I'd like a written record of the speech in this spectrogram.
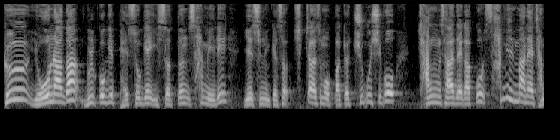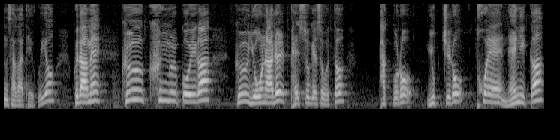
그 요나가 물고기 뱃속에 있었던 3일이 예수님께서 십자가에서 못 박혀 죽으시고 장사돼 갖고 3일 만에 장사가 되고요. 그다음에 그 큰 물고기가 그 요나를 뱃속에서부터 밖으로 육지로 토해내니까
